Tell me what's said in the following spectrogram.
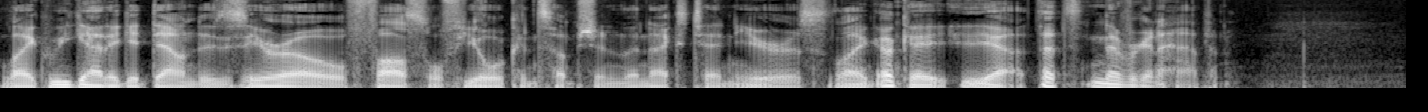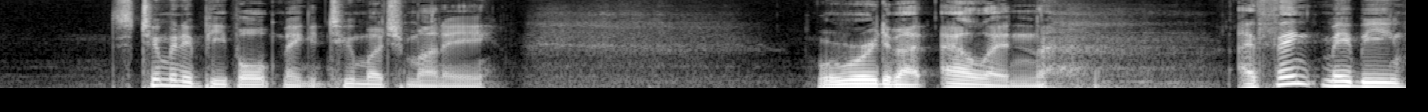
like, we got to get down to zero fossil fuel consumption in the next 10 years, like, okay, yeah, that's never going to happen. It's too many people making too much money. We're worried about Ellen. I think maybe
